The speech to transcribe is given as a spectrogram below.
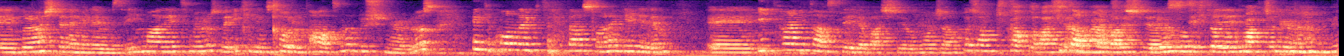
e, branş denemelerimizi ihmal etmiyoruz ve ikili sorunun altına düşmüyoruz. Peki konuları bitirdikten sonra gelelim. E, ilk hangi tavsiyeyle başlayalım hocam? Hocam kitapla başlayalım Kitapla bence. başlayalım. Biliyorsunuz kitap okumak çok önemli.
